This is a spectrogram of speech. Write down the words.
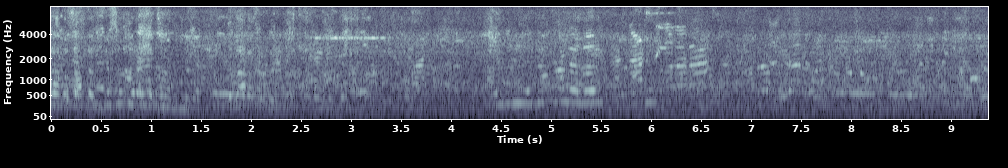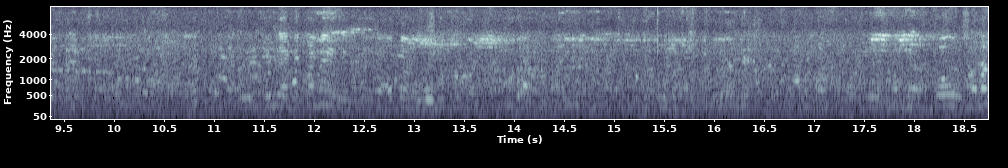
আপনাদের এই আহ, এটা যদি সরকার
